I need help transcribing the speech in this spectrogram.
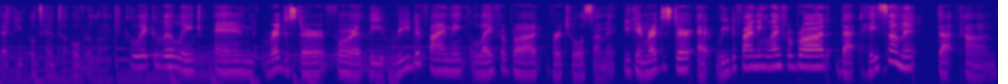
that people tend to overlook. Click the link and register for the Redefining Life Abroad Virtual Summit. You can register at redefininglifeabroad.heysummit.com.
